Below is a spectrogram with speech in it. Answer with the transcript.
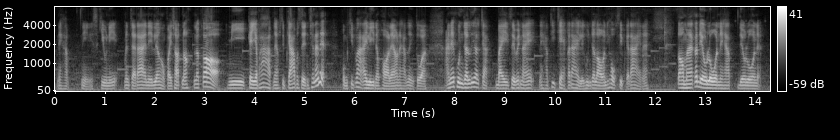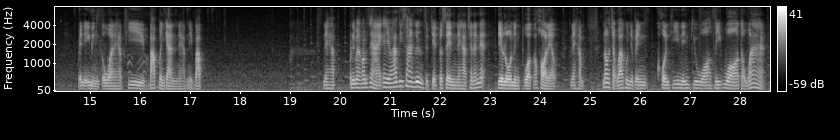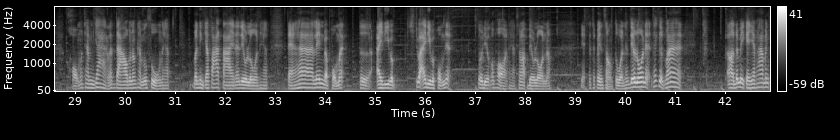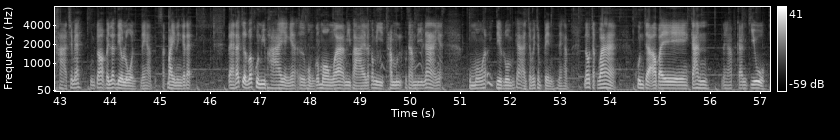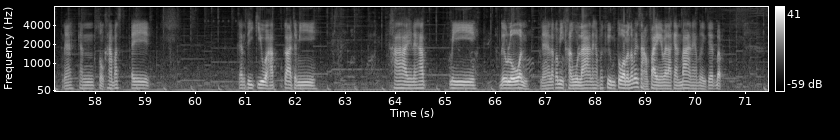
นะครับนี่สกิลนี้มันจะได้ในเรื่องของไฟช็อตเนาะแล้วก็มีกายภาพนะครับ19%ฉะนั้นเนี่ยผมคิดว่าไอรีนพอแล้วนะครับหนึ่งตัว อันนี้คุณจะเลือกจากใบเซเว่นไนท์นะครับที่แจกก็ได้หรือคุณจะรอวันที่ 60 ก็ได้นะ ต่อมาก็เดลโลนนะครับเดลโลนเนี่ยเป็นอีกหนึ่งตัวนะครับที่บัฟเหมือนกันนะครับนี่บัฟนะครับปริมาณความเสียหายกายภาพที่สร้างขึ้น 17%นะครับ ฉะนั้นเนี่ยเดลโลหนึ่งตัวก็พอแล้วนะครับ นอกจากว่าคุณจะเป็นคนที่เน้นกิววอลซีกวอลแต่ว่า ของมันทำยากและดาวมันต้องทำสูงๆนะครับ มันถึงจะฟาดตายนะเดลโลนะครับ แต่ถ้าเล่นแบบผมอะเออไอดีแบบคิดว่าไอดีแบบผมเนี่ย ตัวเดียวก็พอนะครับสำหรับเดลโลนเนาะเนี่ยก็จะเป็น 2 ตัวนะเดลโลนเนี่ยถ้าเกิดว่าเออดาเมจกายภาพมันขาดใช่ไหมคุณก็ไปเลือกเดลโลนนะครับสักใบหนึ่งก็ได้ แต่ถ้าเกิดว่าคุณมีพายอย่างเงี้ยเออผมก็มองว่ามีพายแล้วก็มีทำคุณทำดีหน้าอย่างเงี้ยผมมองว่าเอ้ยเดลโลนมันก็อาจจะไม่จำเป็นนะครับ นอกจากว่าคุณจะเอาไปกันนะครับการกิว นะการสงครามพัสไอการตีกิวอะครับก็อาจจะมีคายนะครับ มีเดลโลนนะแล้วก็มีคางูล่านะครับก็คือตัวมันต้องเป็น 3 ไฟไงเวลาการบ้านนะครับถึงจะแบบ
